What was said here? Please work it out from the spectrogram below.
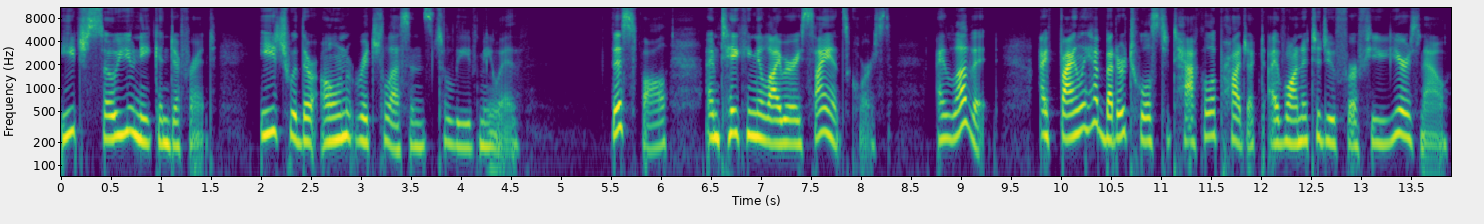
each so unique and different, each with their own rich lessons to leave me with. This fall, I'm taking a library science course. I love it. I finally have better tools to tackle a project I've wanted to do for a few years now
